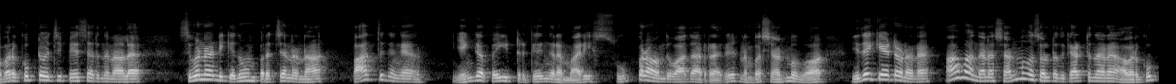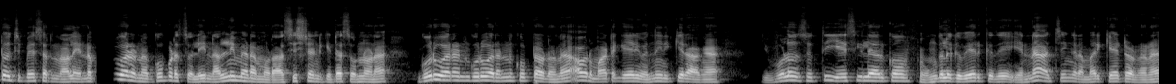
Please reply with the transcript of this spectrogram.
அவரை கூப்பிட்டு வச்சு பேசுறதுனால சிவனாண்டிக்கு எதுவும் பிரச்சனைனா பார்த்துக்கங்க எங்கே போயிட்டு இருக்குங்கிற மாதிரி சூப்பராக வந்து வாதாடுறாரு நம்ம சண்முகம். இதை கேட்ட உடனே ஆமாம் தானே சண்முகம் சொல்கிறது கரெக்டு தானே. அவர் கூப்பிட்டு வச்சு பேசுறதுனால என்ன குருவரனை கூப்பிட சொல்லி நளினி மேடமோட அசிஸ்டன்ட் கிட்ட சொன்னோன்னே குருவரன் குருவரன் கூப்பிட்டோடனே அவர் மாட்டுக்கு ஏறி வந்து நிற்கிறாங்க இவ்வளோ சுற்றி ஏசியில் இருக்கும். உங்களுக்கு வேர்க்குது. என்ன ஆச்சுங்கிற மாதிரி கேட்டோடனே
